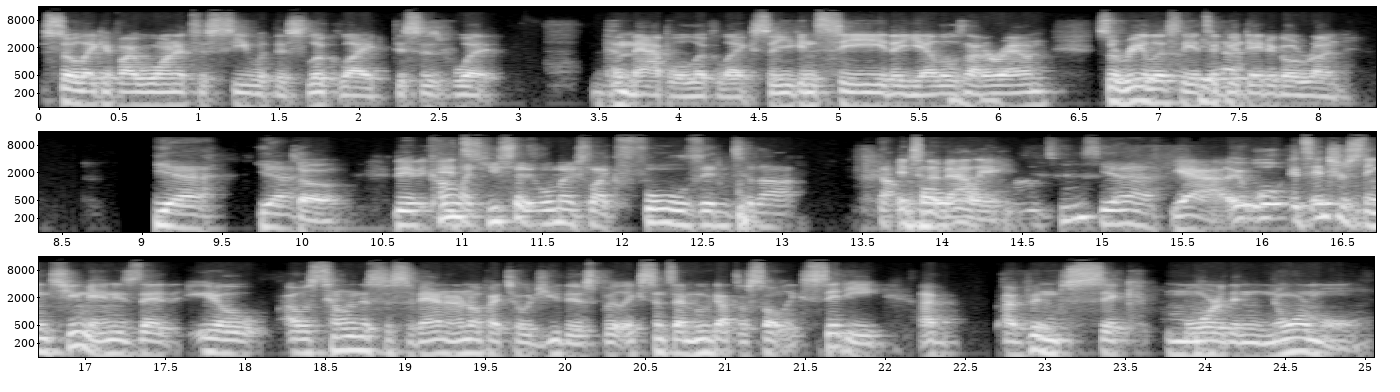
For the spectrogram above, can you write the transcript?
so like if I wanted to see what this looked like, this is what the map will look like. So you can see the yellow's not around. So realistically, it's a good day to go run. Yeah, yeah. So it, kind of like you said, it almost like falls into that. That Into the valley. Mountains. Yeah. Yeah. It, well, it's interesting too, man, is that, you know, I was telling this to Savannah. I don't know if I told you this, but like since I moved out to Salt Lake City, I've I've been sick more than normal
